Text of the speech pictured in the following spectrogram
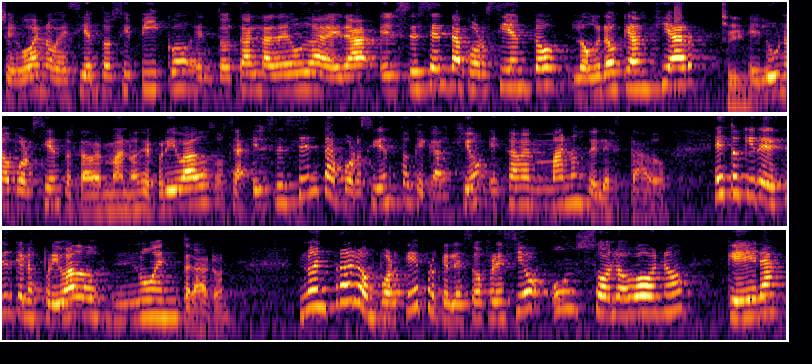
llegó a 900 y pico, en total la deuda era el 60% logró canjear, Sí. el 1% estaba en manos de privados, o sea, el 60% que canjeó estaba en manos del Estado. Esto quiere decir que los privados no entraron. No entraron, ¿por qué? Porque les ofreció un solo bono que era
